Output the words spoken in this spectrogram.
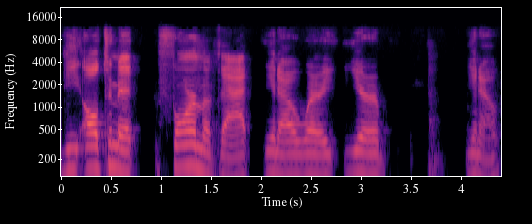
the ultimate form of that, you know, where you're, you know,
